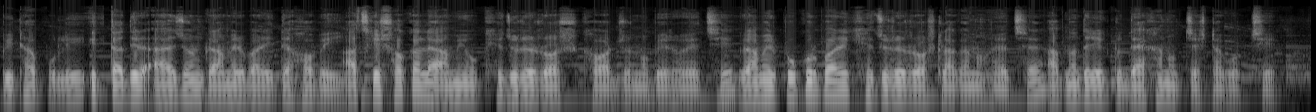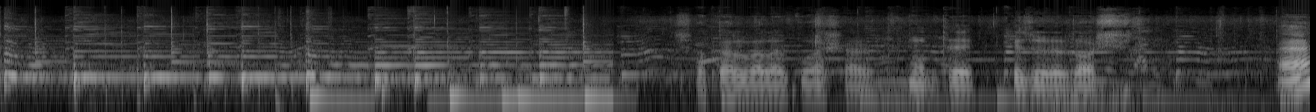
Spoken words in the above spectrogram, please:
পিঠাপুলি ইত্যাদির আয়োজন গ্রামের বাড়িতে হবেই। আজকে সকালে আমিও খেজুরের রস খাওয়ার জন্য বের হয়েছি। গ্রামের পুকুর পাড়ে খেজুরের রস লাগানো হয়েছে। আপনাদের একটু দেখানোর চেষ্টা করছি। সকালবেলার কুয়াশার মধ্যে খেজুরের রস। হ্যাঁ?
